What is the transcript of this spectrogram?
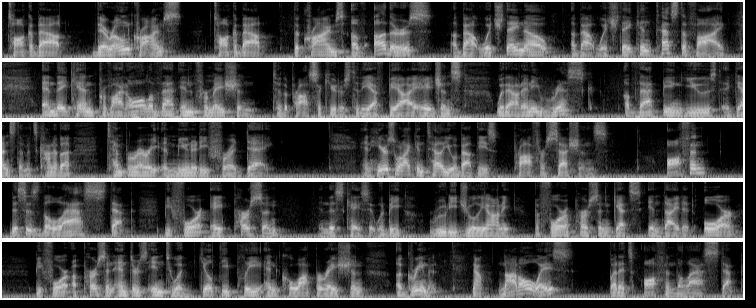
talk about their own crimes, talk about the crimes of others about which they know, about which they can testify, and they can provide all of that information to the prosecutors, to the FBI agents, without any risk of that being used against them. It's kind of a temporary immunity for a day. And here's what I can tell you about these proffer sessions. Often, this is the last step before a person, in this case it would be Rudy Giuliani, before a person gets indicted or before a person enters into a guilty plea and cooperation agreement. Now, not always, but it's often the last step,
